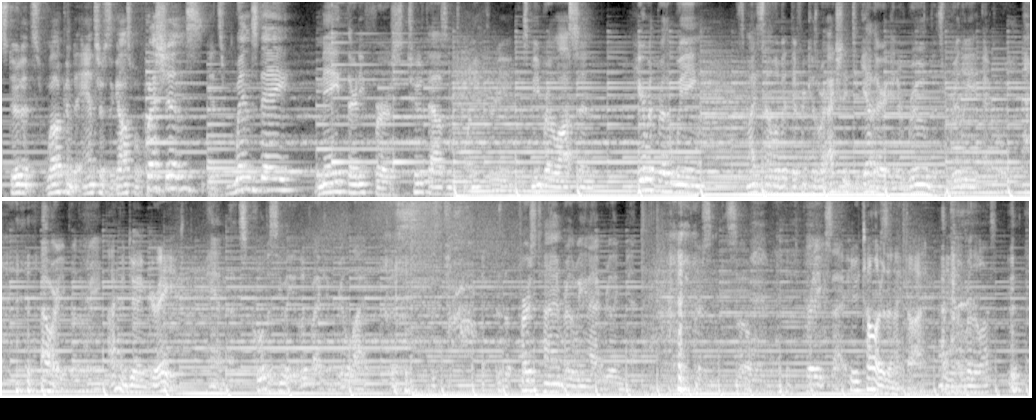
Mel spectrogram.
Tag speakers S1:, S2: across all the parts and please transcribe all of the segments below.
S1: Students, welcome to Answers the Gospel Questions. It's Wednesday, May 31st, 2023. It's me, Brother Lawson. I'm here with Brother Wing. This might sound a little bit different because we're actually together in a room that's really echoey. How are you, Brother Wing?
S2: I'm doing great.
S1: Man, it's cool to see what you look like in real life. This, this is the first time Brother Wing and I have really met in person, so pretty excited.
S2: You're taller than I thought. You know, Brother Lawson.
